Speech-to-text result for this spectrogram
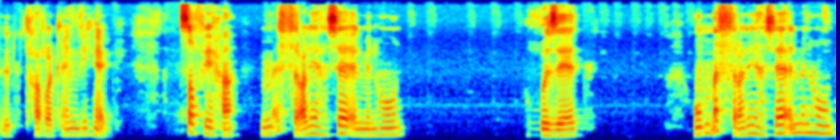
اللي بتتحرك عندي هيك. الصفيحة مأثر عليها سائل من هون؟ هو زيت. ومأثر عليها سائل من هون.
